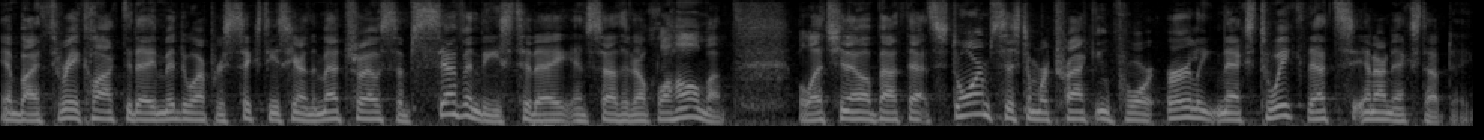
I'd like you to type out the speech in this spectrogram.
And by 3 o'clock today, mid to upper 60s here in the metro. Some 70s today in southern Oklahoma. We'll let you know about that storm system we're tracking for early next week. That's in our next update.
